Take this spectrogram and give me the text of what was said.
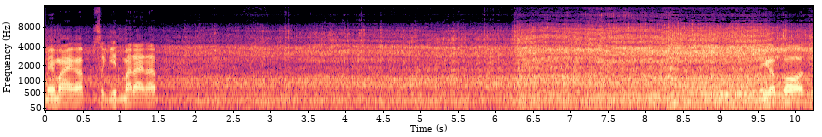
แม่ไม้ครับสกิดมาได้นะครับ นี่ครับก็เท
